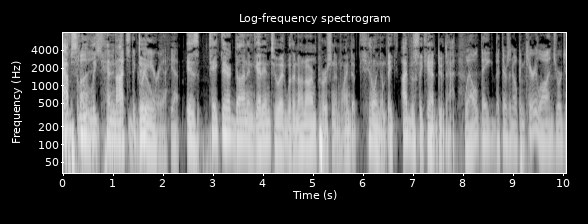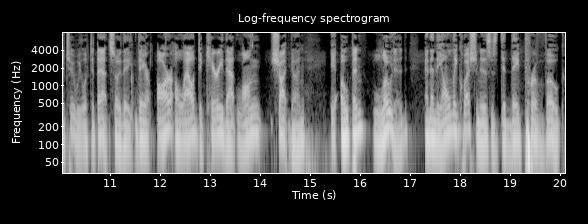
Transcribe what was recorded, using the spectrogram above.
absolutely fuzz. cannot the do area. Yep. is take their gun and get into it with an unarmed person and wind up killing them. They obviously can't do that. Well, they but there's an open carry law in Georgia too. We looked at that, so they they are, allowed to carry that long shotgun, open, loaded, and then the only question is is did they provoke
